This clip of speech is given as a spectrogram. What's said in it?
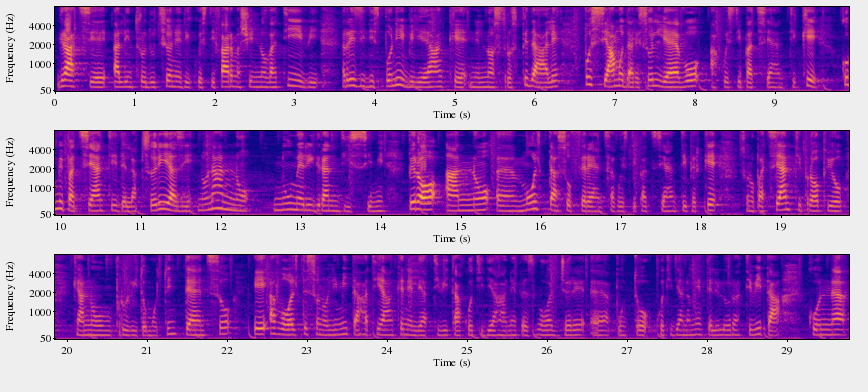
Grazie all'introduzione di questi farmaci innovativi resi disponibili anche nel nostro ospedale, possiamo dare sollievo a questi pazienti che, come i pazienti della psoriasi, non hanno numeri grandissimi, però hanno eh, molta sofferenza questi pazienti perché sono pazienti proprio che hanno un prurito molto intenso e a volte sono limitati anche nelle attività quotidiane per svolgere eh, appunto quotidianamente le loro attività con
